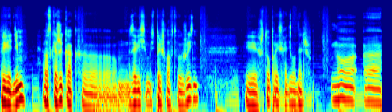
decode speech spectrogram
Привет, Дим. Расскажи, как э, зависимость пришла в твою жизнь и что происходило дальше. Ну, э,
